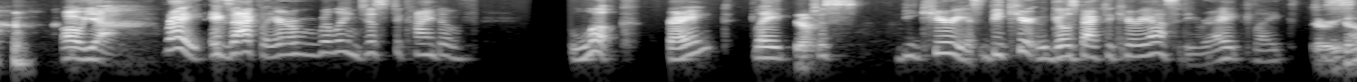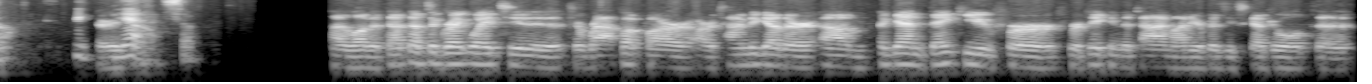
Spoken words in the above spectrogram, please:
oh yeah, right, exactly. Or willing just to kind of look, right? Like yep. just be curious. Be curious. It goes back to curiosity, right? Like there you go. There you yeah. Go. So I love it. That that's a great way to to wrap up our our time together. Um, again, thank you for for taking the time out of your busy schedule to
